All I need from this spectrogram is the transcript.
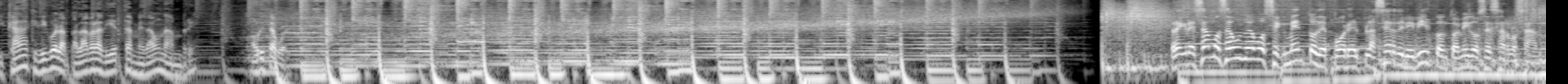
Y cada que digo la palabra dieta me da un hambre. Ahorita vuelvo. Regresamos a un nuevo segmento de Por el placer de vivir con tu amigo César Lozano.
